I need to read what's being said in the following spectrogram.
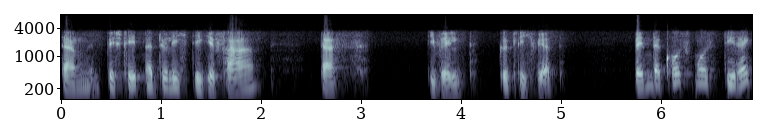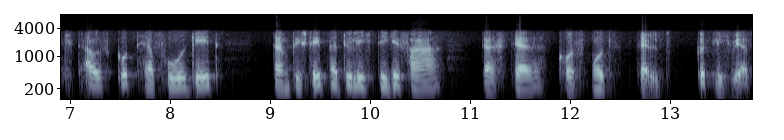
dann besteht natürlich die Gefahr, dass die Welt göttlich wird. Wenn der Kosmos direkt aus Gott hervorgeht, dann besteht natürlich die Gefahr, dass der Kosmos selbst göttlich wird.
